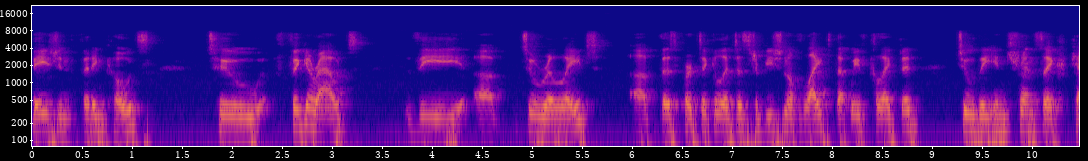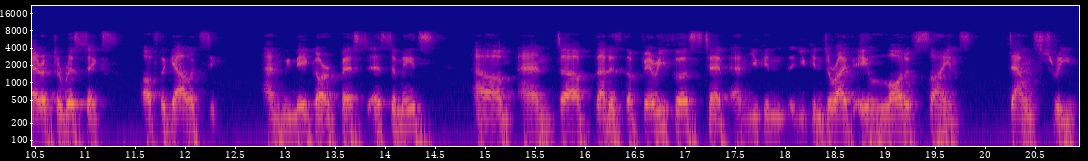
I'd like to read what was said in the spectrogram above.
Bayesian fitting codes, to figure out the uh, to relate uh, this particular distribution of light that we've collected to the intrinsic characteristics of the galaxy, and we make our best estimates. Um, and uh, that is the very first step, and you can you can derive a lot of science downstream.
